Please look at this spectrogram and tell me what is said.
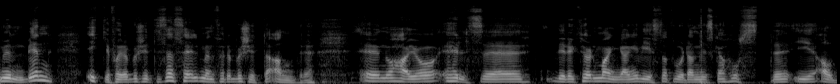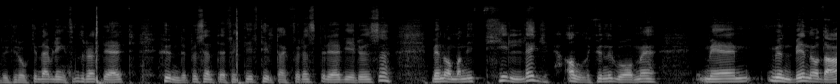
munnbind. Ikke for å beskytte seg selv, men for å beskytte andre. Eh, nå har jo helsedirektøren mange ganger vist at hvordan vi skal hoste i albukroken. Det er vel ingen som tror at det er et 100 effektivt tiltak for å spre viruset. Men om man i tillegg alle kunne gå med, med munnbind, og da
